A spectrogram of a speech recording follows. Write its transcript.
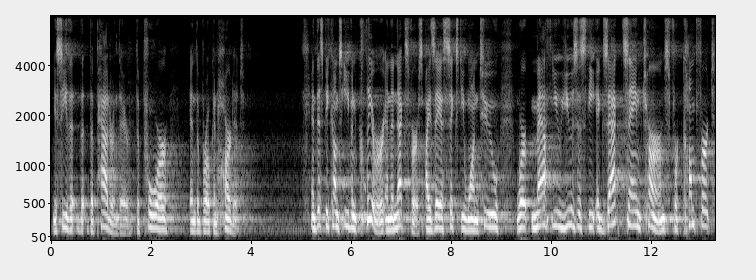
You see the, the, the pattern there the poor and the brokenhearted. And this becomes even clearer in the next verse, Isaiah 61 2, where Matthew uses the exact same terms for comfort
